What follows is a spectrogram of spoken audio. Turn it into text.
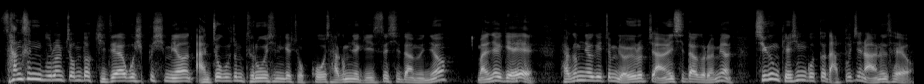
상승분을 좀 더 기대하고 싶으시면 안쪽으로 좀 들어오시는 게 좋고 자금력이 있으시다면요. 만약에 자금력이 좀 여유롭지 않으시다 그러면 지금 계신 곳도 나쁘진 않으세요.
